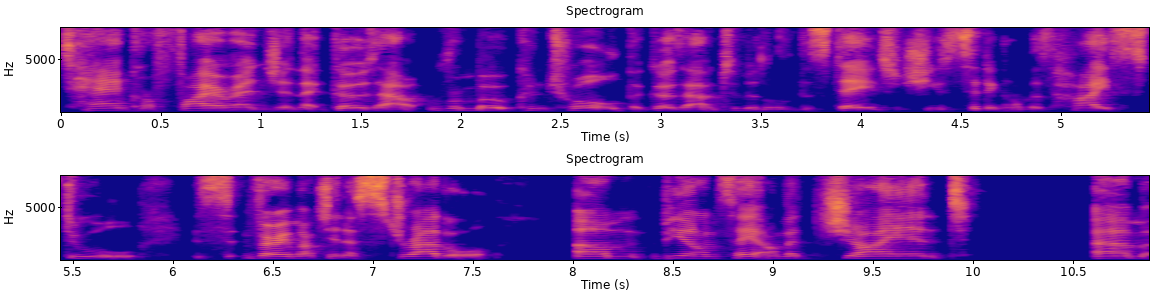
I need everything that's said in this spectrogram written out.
tank or fire engine that goes out remote controlled that goes out into the middle of the stage she's sitting on this high stool very much in a straddle. Um beyonce on a giant um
